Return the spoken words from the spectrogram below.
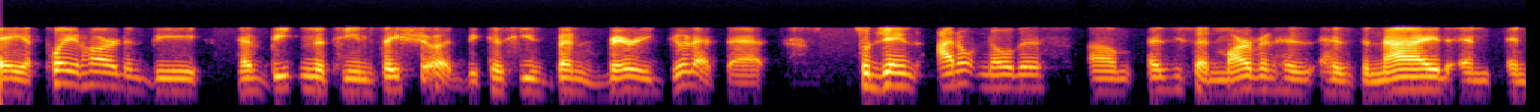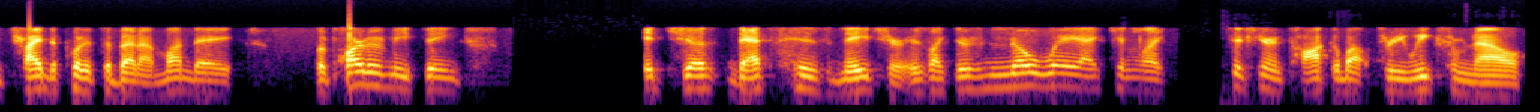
a have played hard and b have beaten the teams they should because he's been very good at that. So James, I don't know this. Um, as you said, Marvin has has denied and and tried to put it to bed on Monday, but part of me thinks it just that's his nature. Is like there's no way I can like sit here and talk about three weeks from now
